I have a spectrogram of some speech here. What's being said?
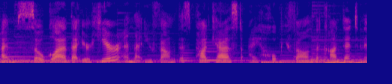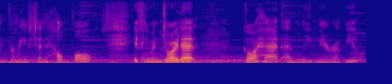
I'm so glad that you're here and that you found this podcast. I hope you found the content and information helpful. If you enjoyed it, go ahead and leave me a review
